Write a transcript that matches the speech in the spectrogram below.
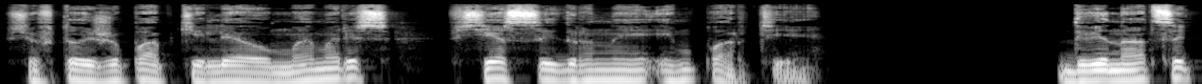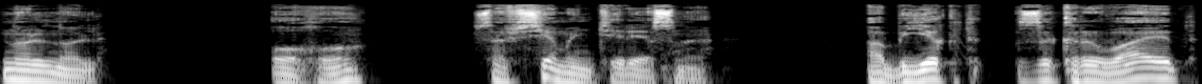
все в той же папке Leo Memories, все сыгранные им партии. 12.00. Ого, совсем интересно. Объект закрывает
